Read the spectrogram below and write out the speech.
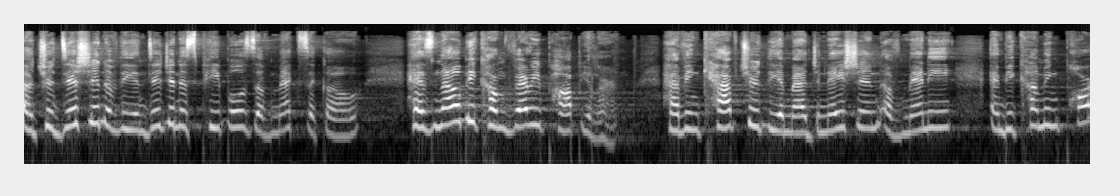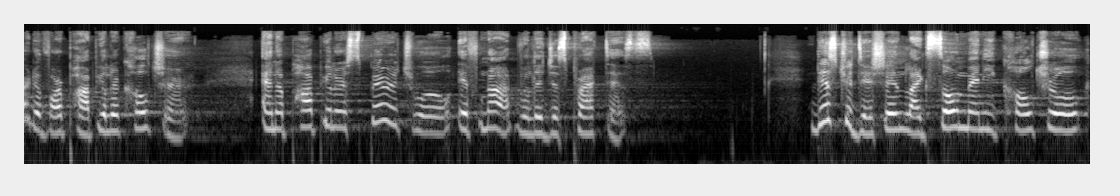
a tradition of the indigenous peoples of Mexico, has now become very popular, having captured the imagination of many and becoming part of our popular culture and a popular spiritual, if not religious, practice. This tradition, like so many cultural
